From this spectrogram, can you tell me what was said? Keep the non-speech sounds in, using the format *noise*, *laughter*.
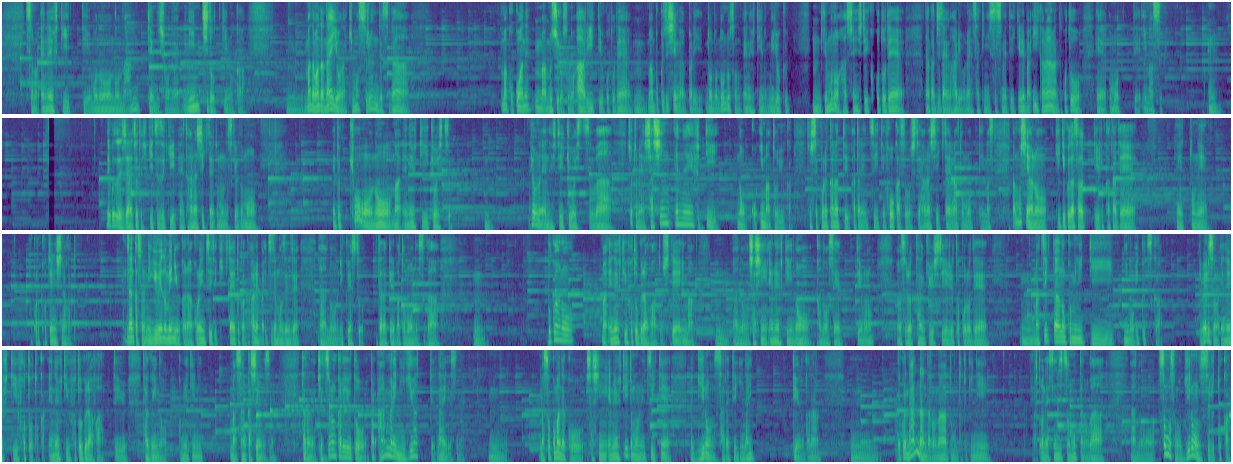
その NFT っていうものの何て言うんでしょうね。認知度っていうのか、うん、まだまだないような気もするんですがまあここはね、まあ、むしろそのアーリーっていうことで、うん。まあ、僕自身がやっぱりどんどんどんどんその NFT の魅力、うん、っていうものを発信していくことでなんか時代の針をね先に進めていければいいかななんてことを、えー、思っています。うん。ということでじゃあちょっと引き続き、えー、と話していきたいと思うんですけれどもえっ、と今日の、まあ、NFT 教室、うん、今日の NFT 教室はちょっとね写真 NFT のこう今というかそしてこれからっていうあたりについてフォーカスをして話していきたいなと思っています。まあ、もしあの聞いてくださっている方でえっとねこれ固定にしてなかった。なんかその右上のメニューからこれについて聞きたいとかがあればいつでも全然あのリクエストいただければと思うんですが、うん、僕はあの、まあ、NFT フォトグラファーとして今、うん、あの写真 NFT の可能性っていうものそれを探求しているところで、うんまあ、Twitter のコミュニティにもいくつかいわゆるその NFT フォトとか NFT フォトグラファーっていう類のコミュニティにまあ、参加してるんですね。ただね結論から言うとやっぱりあんまりにぎわってないですね。うん。まあ、そこまでこう写真 NFT というものについて、議論されていないっていうのかな。うん。でこれ何なんだろうなと思った時にふとね先日思ったのがあのそもそも議論するとか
